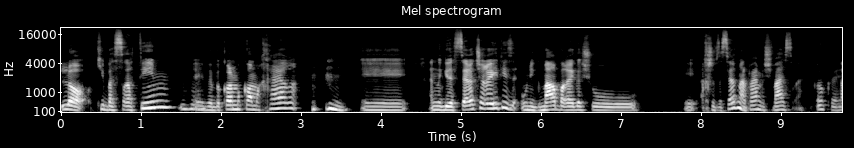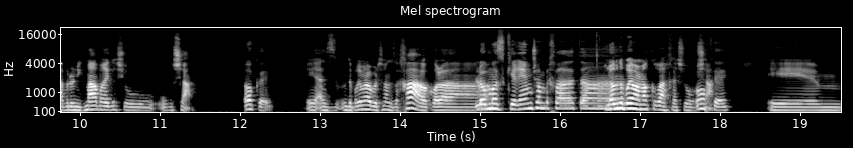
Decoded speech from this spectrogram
לא, כי בסרטים מהמם. אה, ובכל מקום אחר, אה, אני נגיד הסרט שראיתי, הוא נגמר ברגע שהוא... עכשיו, זה סרט מ-2017, אוקיי. אבל הוא נגמר ברגע שהוא הורשע. אוקיי. אה, אז מדברים עליו בלשון זכר, כל ה... לא מזכירים שם בכלל את ה... לא מדברים על מה קורה אחרי שהוא הורשע. אוקיי. אמ,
